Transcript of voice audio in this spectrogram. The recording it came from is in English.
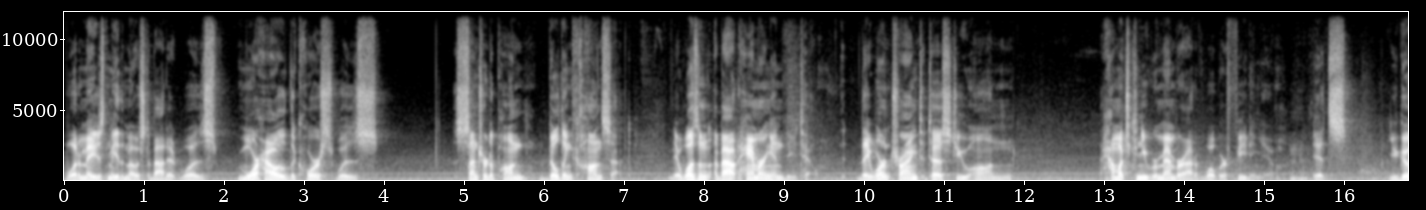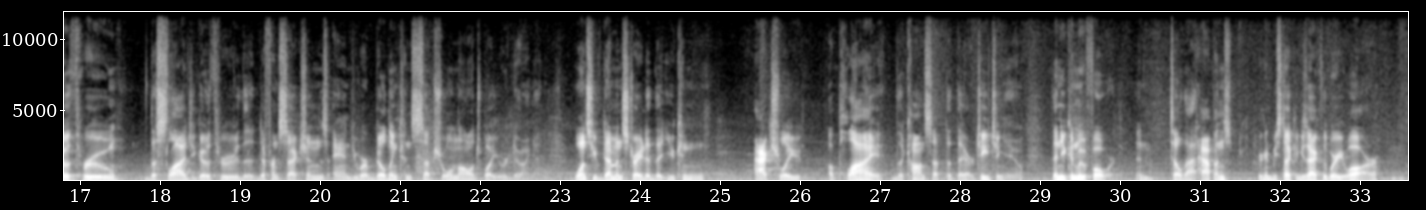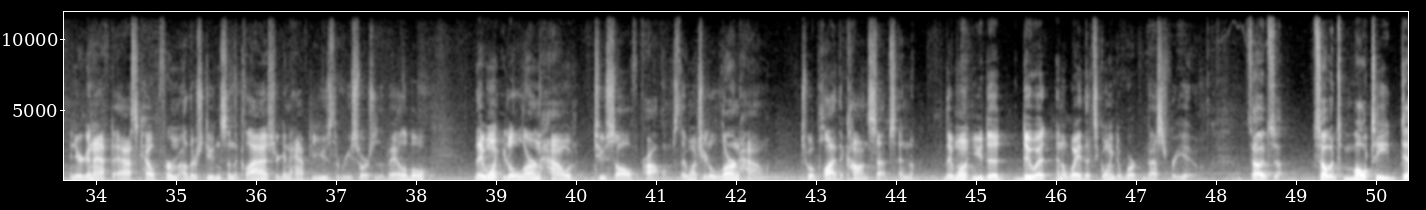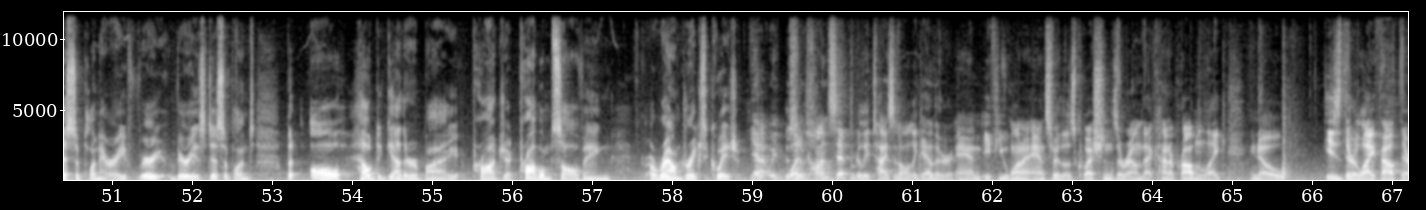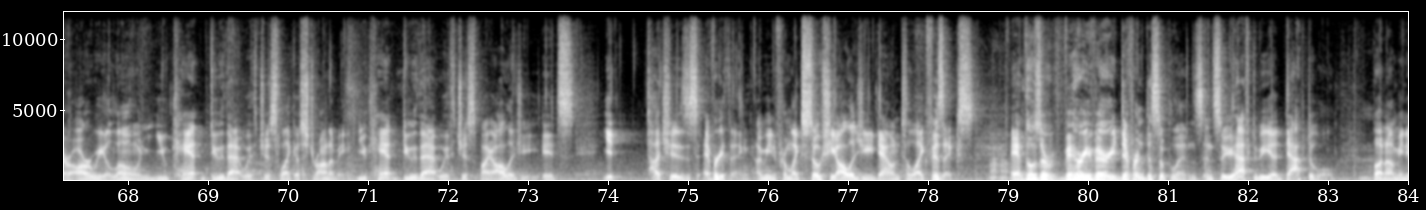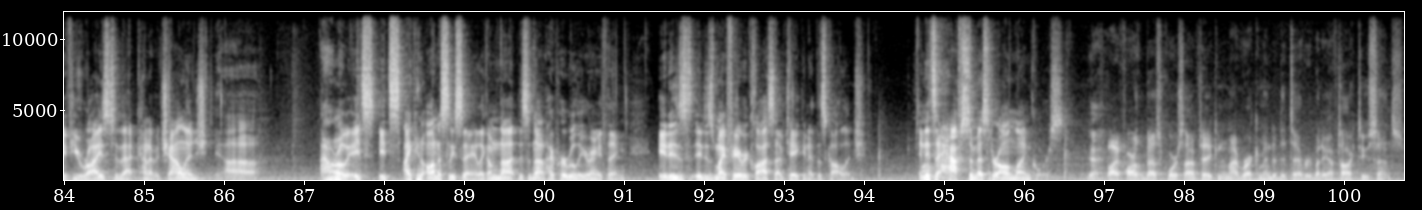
what amazed me the most about it was more how the course was centered upon building concept. It wasn't about hammering in detail. They weren't trying to test you on how much can you remember out of what we're feeding you. Mm-hmm. It's you go through the slides, you go through the different sections, and you are building conceptual knowledge while you are doing it. Once you've demonstrated that you can actually apply the concept that they are teaching you, then you can move forward. Until that happens, you're going to be stuck exactly where you are, and you're going to have to ask help from other students in the class. You're going to have to use the resources available. They want you to learn how to solve problems. They want you to learn how to apply the concepts, and they want you to do it in a way that's going to work best for you. So it's so it's multidisciplinary, very various disciplines, but all held together by project problem solving around Drake's equation. Yeah, we- one this- concept really ties it all together. And if you want to answer those questions around that kind of problem, like, you know, is there life out there? Are we alone? You can't do that with just like astronomy. You can't do that with just biology. It's, it touches everything. I mean, from like sociology down to like physics. And those are very, very different disciplines. And so you have to be adaptable. But I mean, if you rise to that kind of a challenge, uh, I don't know. It's it's. I can honestly say, like, I'm not. This is not hyperbole or anything. It is. It is my favorite class I've taken at this college, and it's a half semester online course. Yeah. By far the best course I've taken, and I've recommended it to everybody I've talked to since.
